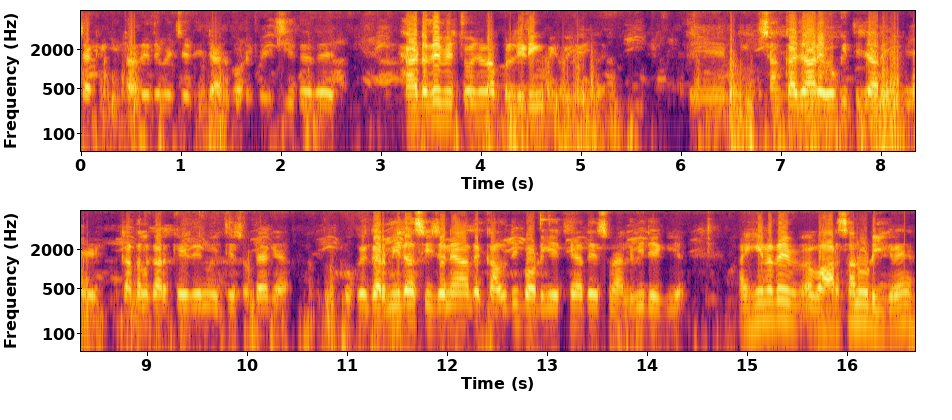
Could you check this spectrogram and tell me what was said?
ਚੈੱਕ ਕੀਤਾ ਤੇ ਇਹਦੇ ਵਿੱਚ ਇਹਦੀ ਡੈਡ ਬੋਡੀ ਪਈ ਸੀ ਤੇ ਇਹਦੇ ਹੈੱਡ ਦੇ ਵਿੱਚੋਂ ਜਿਹੜਾ ਬਲੀਡਿੰਗ ਵੀ ਹੋਈ ਹੋਈ ਹੈ। ਤੇ ਸ਼ੰਕਾ ਜਾ ਰਹੀ, ਉਹ ਕੀਤੀ ਜਾ ਰਹੀ ਹੈ ਵੀ ਇਹ ਕਤਲ ਕਰਕੇ ਇਹਦੇ ਨੂੰ ਇੱਥੇ ਸੁੱਟਿਆ ਗਿਆ। ਕਿਉਂਕਿ ਗਰਮੀ ਦਾ ਸੀਜ਼ਨ ਆ ਤੇ ਕੱਲ ਦੀ ਬੋਡੀ ਇੱਥੇ ਆ ਤੇ ਸਮੈਲ ਵੀ ਦੇ ਗਈ ਆ। ਅਸੀਂ ਇਹਨਾਂ ਦੇ ਵਾਰਸਾਂ ਨੂੰ ਉਡੀਕ ਰਹੇ ਆ।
